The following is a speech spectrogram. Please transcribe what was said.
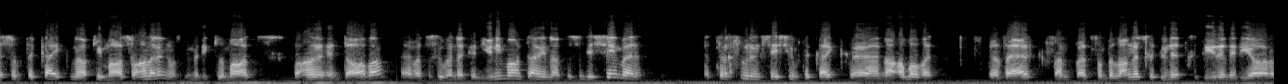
is om te kyk na klimaatsverandering. Ons noem dit klimaatsverandering in Durban, uh, wat ons gewoonlik in Junie maand hou en dan is in Desember 'n terugvoeringssessie om te kyk uh, na almal wat uh, werk van wat van belang is gedoen het gedurende die jaar.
